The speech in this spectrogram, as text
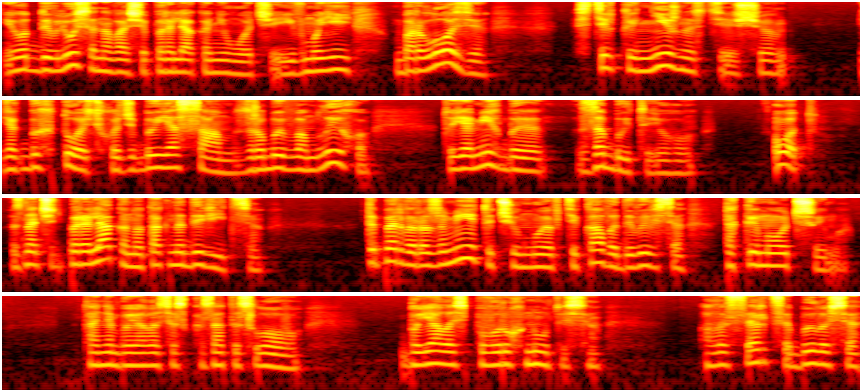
І от дивлюся на ваші перелякані очі, і в моїй барлозі стільки ніжності, що якби хтось, хоч би я сам, зробив вам лихо, то я міг би забити його. От, значить, перелякано так не дивіться. Тепер ви розумієте, чому я втікав і дивився такими очима? Таня боялася сказати слово, боялась поворухнутися, але серце билося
